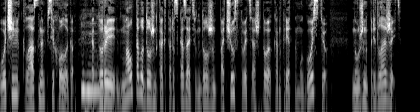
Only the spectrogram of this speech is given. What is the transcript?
очень классным психологом, mm-hmm. который мало того должен как-то рассказать, он должен почувствовать, а что конкретному гостю нужно предложить.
